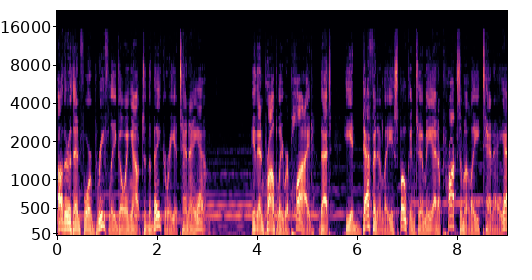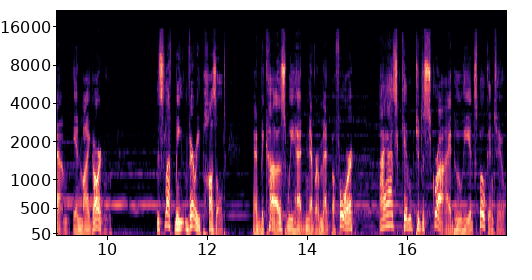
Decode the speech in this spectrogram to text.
other than for briefly going out to the bakery at 10 a.m. He then promptly replied that he had definitely spoken to me at approximately 10 a.m. in my garden. This left me very puzzled, and because we had never met before, I asked him to describe who he had spoken to.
